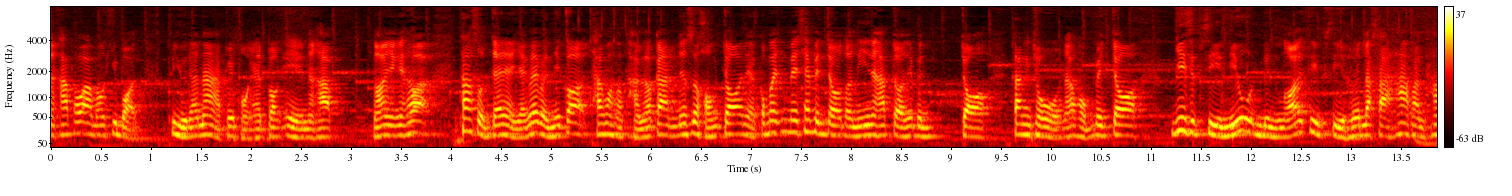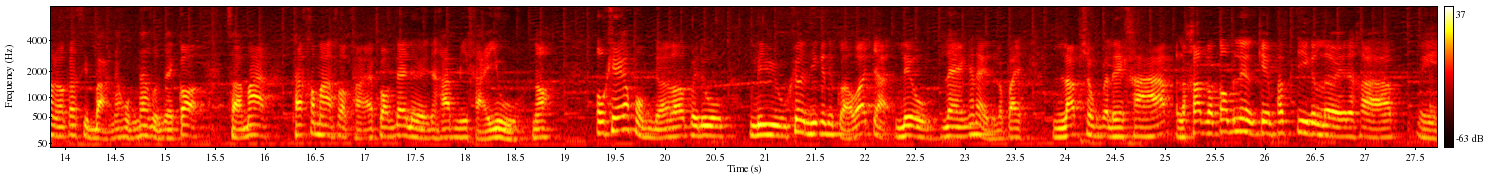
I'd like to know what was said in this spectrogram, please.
นะครับเพราะว่าเมาส์คีย์บอร์ดที่อยู่ด้านหน้าเป็นของ a d b l o c k เองนะครับเนาะอย่างไงถ้าว่าถ้าสนใจเนี่ยอยากได้แบบนี้ก็ทักมาสอบถามแล้วกัน ในส่วนของจอเนี่ยก็ไม่ไม่ใช่เป็นจอตัวนี้นะครับจอที่เป็นจอตั้งโชว์นะครับผมเป็นจอ 24 นิ้ว114เฮิร์ตราคา 5,590 บาทนะผมถ้าสนใจก็สามารถทักเข้ามาสอบถาม AdBlock ได้เลยนะครับ มีขายอยู่เนาะโอเคครับผมเดี๋ยวเราไปดูรีวิวเครื่องนี้กันดีกว่าว่าจะเร็วแรงแค่ไหนเดี๋ยวเราไปรับชมกันเลยครับแล้วครับเราก็มาเล่นเกม PUBG กันเลยนะครับนี่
